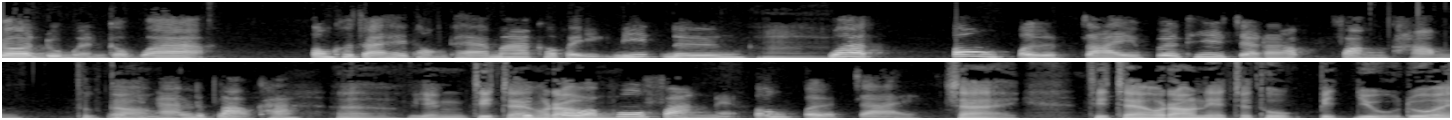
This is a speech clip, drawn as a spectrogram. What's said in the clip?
ก็ดูเหมือนกับว่า ต้องเข้าใจให้ถ่องแท้มากเข้าไปอีกนิดนึงอืมว่าต้องเปิดใจเพื่อที่จะรับฟังธรรม ถูกอต้องย่างนั้นหรือเปล่าคะเอ่าอย่างจิตใจคืของเราตัวผู้ฟังเนี่ยต้องเปิดใจ ใช่ จิตใจของเราเนี่ยจะถูกปิดอยู่ด้วย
